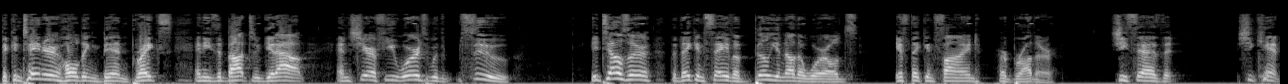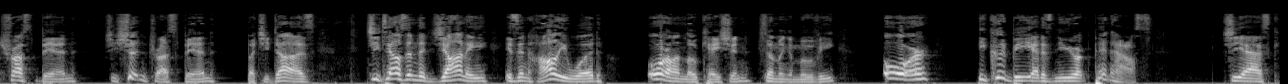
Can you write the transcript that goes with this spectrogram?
The container holding Ben breaks, and he's about to get out and share a few words with Sue. He tells her that they can save a billion other worlds if they can find her brother. She says that she can't trust Ben. She shouldn't trust Ben, but she does. She tells him that Johnny is in Hollywood or on location filming a movie, or he could be at his New York penthouse. She asks,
